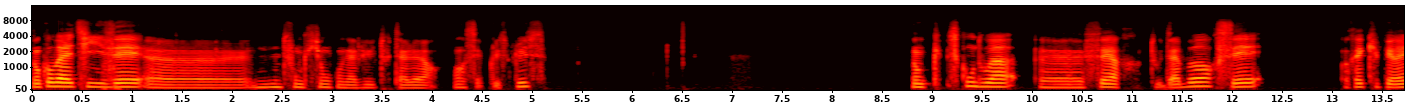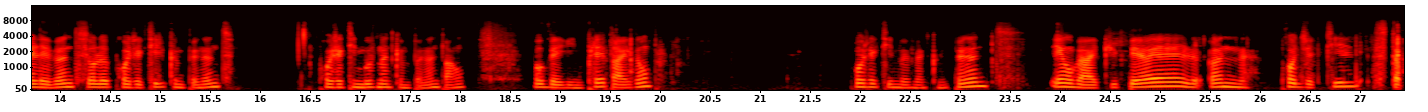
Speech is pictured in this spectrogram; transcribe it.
Donc on va utiliser euh, une fonction qu'on a vue tout à l'heure en C++. Donc ce qu'on doit faire tout d'abord, c'est récupérer l'event sur le projectile component, projectile movement component, pardon, au begin play par exemple, projectile movement component, et on va récupérer le on projectile stop.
